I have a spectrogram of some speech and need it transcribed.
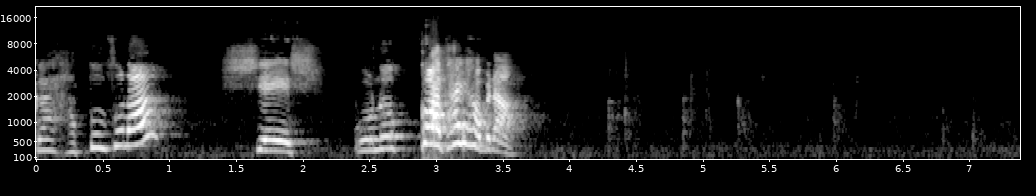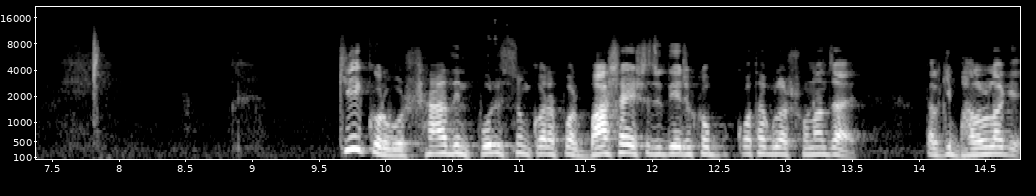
গায়ে হাত তুলছো না? শেষ কোনো কথাই হবে না। কি করব? সারাদিন পরিশ্রম করার পর বাসায় এসে যদি এরকম কথাগুলো শোনা যায় তাহলে কি ভালো লাগে?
